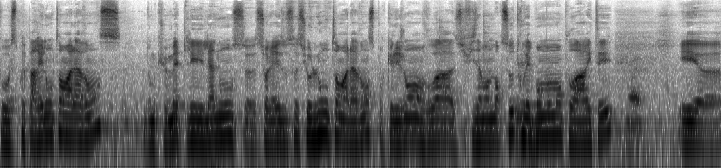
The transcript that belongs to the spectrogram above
faut se préparer longtemps à l'avance, donc euh, mettre l'annonce euh, sur les réseaux sociaux longtemps à l'avance pour que les gens envoient suffisamment de morceaux, trouver le bon moment pour arrêter. Et, euh,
